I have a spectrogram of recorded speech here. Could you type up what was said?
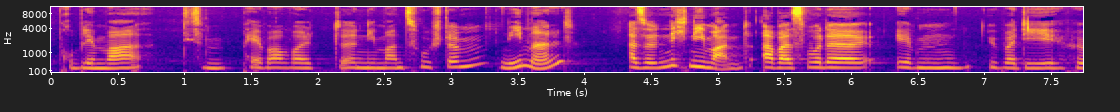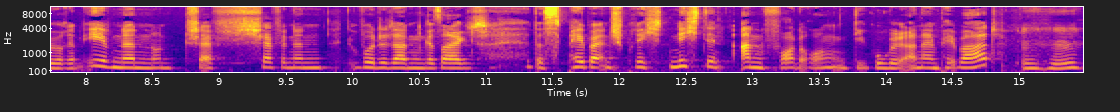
Problem war, diesem Paper wollte niemand zustimmen. Niemand? Also nicht niemand, aber es wurde eben über die höheren Ebenen und Chef, Chefinnen wurde dann gesagt, das Paper entspricht nicht den Anforderungen, die Google an ein Paper hat. Mhm.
